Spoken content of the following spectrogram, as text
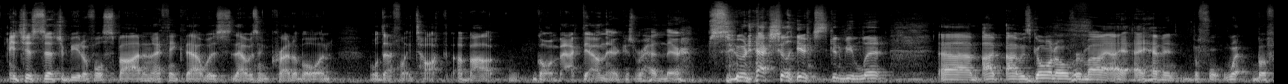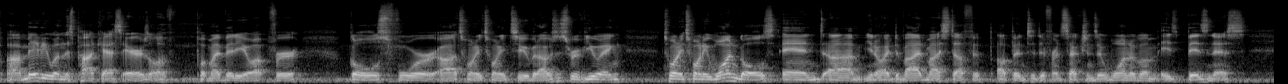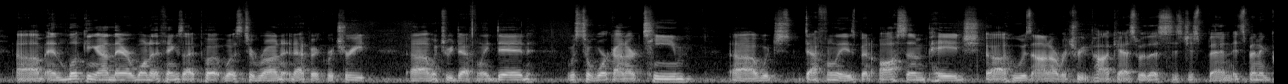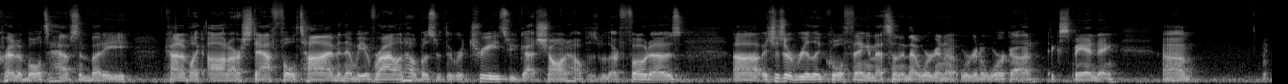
it's just such a beautiful spot, and I think that was that was incredible. And we'll definitely talk about going back down there because we're heading there soon. Actually, it's just gonna be lit. Um, I, I, was going over my. I, I haven't before. Uh, maybe when this podcast airs, I'll put my video up for goals for uh, 2022. But I was just reviewing 2021 goals, and um, you know I divide my stuff up into different sections, and one of them is business. Um, and looking on there, one of the things I put was to run an epic retreat, uh, which we definitely did. Was to work on our team, uh, which definitely has been awesome. Paige, uh, who was on our retreat podcast with us, has just been it's been incredible to have somebody kind of like on our staff full time, and then we have Rylan help us with the retreats. We've got Sean help us with our photos. Uh, it's just a really cool thing, and that's something that we're gonna we're gonna work on expanding. Um,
